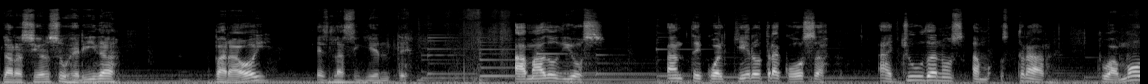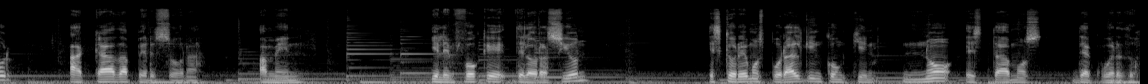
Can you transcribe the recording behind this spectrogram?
La oración sugerida para hoy es la siguiente. Amado Dios, ante cualquier otra cosa, ayúdanos a mostrar tu amor a cada persona. Amén. Y el enfoque de la oración es que oremos por alguien con quien no estamos de acuerdo.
